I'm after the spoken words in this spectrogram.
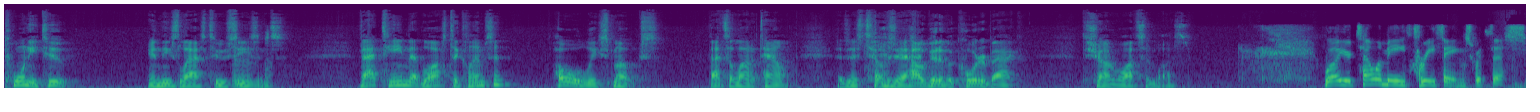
22 in these last two seasons. Mm. That team that lost to Clemson, holy smokes. That's a lot of talent. It just tells you how good of a quarterback Deshaun Watson was. Well, you're telling me three things with this.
